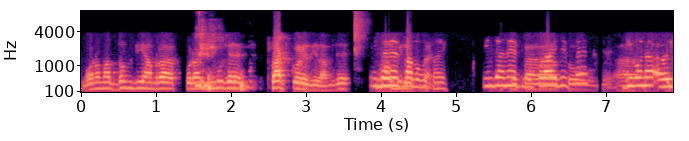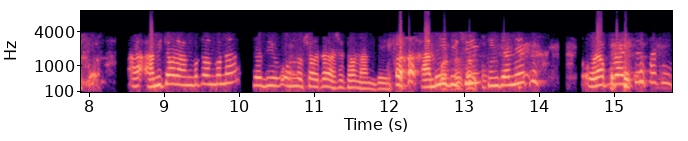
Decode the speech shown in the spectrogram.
গণমাধ্যম দিয়ে আমরা পুরো নিউজে ফ্লাট করে দিলাম যে ইন্টারনেট পাবো। কোথায়? ইন্টারনেট পুরাই দিচ্ছে। জীবনে ওই আমি তো আর আনব টানবো না যদি অন্য সরকার আসে তখন আনবে। আমি দিছি ইন্টারনেট ওরা পুরাই দিতে থাকুক।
